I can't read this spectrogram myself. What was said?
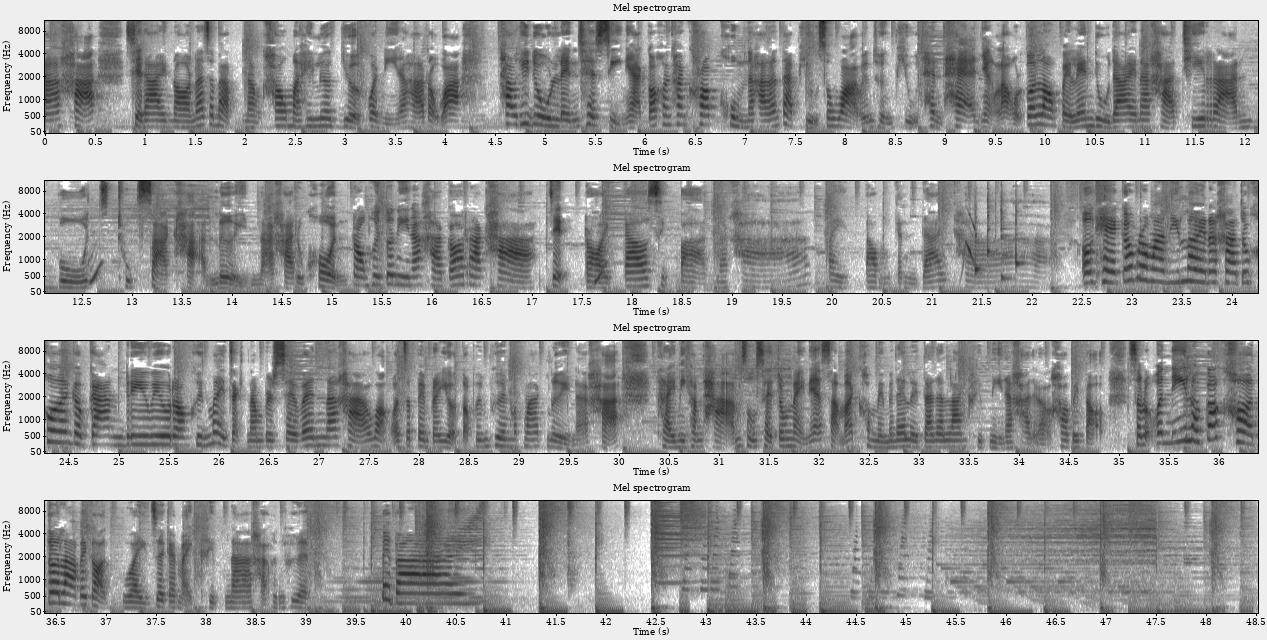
นะคะ เสียดายน้องน่าจะแบบนำเข้ามาให้เลือกเยอะกว่านี้นะคะ แต่ว่าเท่าที่ดูเลนส์เฉดสีเนี่ยก็ค่อนข้างครอบคลุมนะคะ ตั้งแต่ผิวสว่างจนถึงผิวแทนๆอย่างเราก็ลองไปเล่นดูได้นะคะ ที่ร้านบูธทุกสาขาเลยนะคะทุกคนรองพื้นตัวนี้นะคะก็ราคา 790 บาทนะคะ ไปตอมกันได้ค่ะ โอเคก็ประมาณนี้เลยนะคะ ทุกคนกับการรีวิวรองพื้นใหม่จาก Number 7 นะคะ หวังว่าจะเป็นประโยชน์ต่อเพื่อนๆ มากๆเลยนะคะ ใครมีคำถามสงสัยตรงไหนเนี่ย สามารถคอมเมนต์มาได้เลยใต้ด้านล่างคลิปนี้นะคะเดี๋ยวเราเข้าไปตอบสำหรับวันนี้เราก็ขอตัวลาไปก่อนไว้เจอกันใหม่คลิปหน้าค่ะเพื่อนๆบ๊ายบาย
